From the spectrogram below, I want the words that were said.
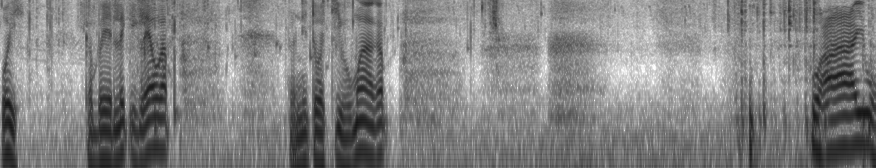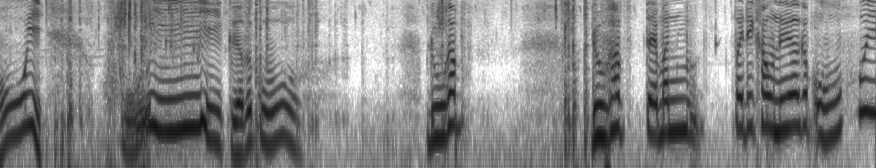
โอ้ยกระเบนเล็กอีกแล้วครับ ตัวนี้ตัวจิ๋วมากครับวายโอ้ยโอ้ยเกือบแล้วกู ดูครับ ดูครับ แต่มันไม่ได้เข้าเนื้อครับ โอ้ย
